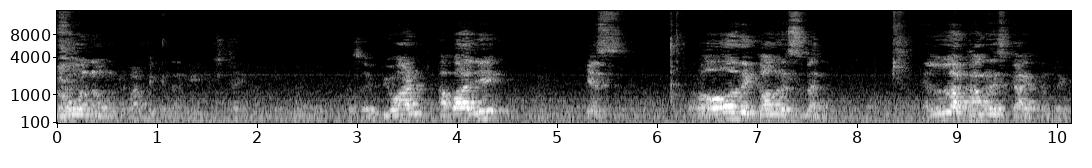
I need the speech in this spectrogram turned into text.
ನೋವನ್ನು ಉಂಟು ಮಾಡಲಿಕ್ಕೆ ನನಗೆ ಇಷ್ಟ ಇಲ್ಲ. So if you want apologies for all the Congress men ಎಲ್ಲ ಕಾಂಗ್ರೆಸ್ ಕಾರ್ಯಕರ್ತರಿಗೆ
